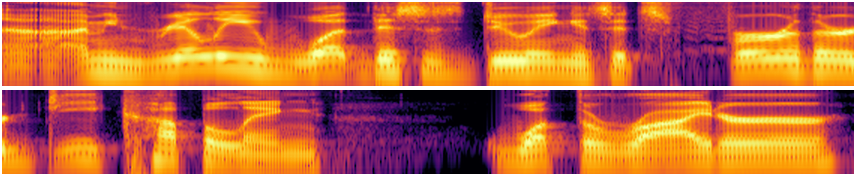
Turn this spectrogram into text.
I mean, really, what this is doing is it's further decoupling what the rider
